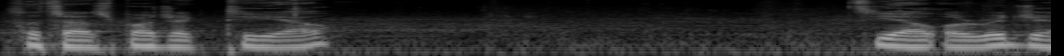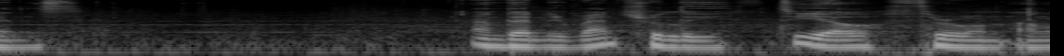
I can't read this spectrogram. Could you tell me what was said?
such as Project TL, TL Origins, and then eventually TL Throne and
